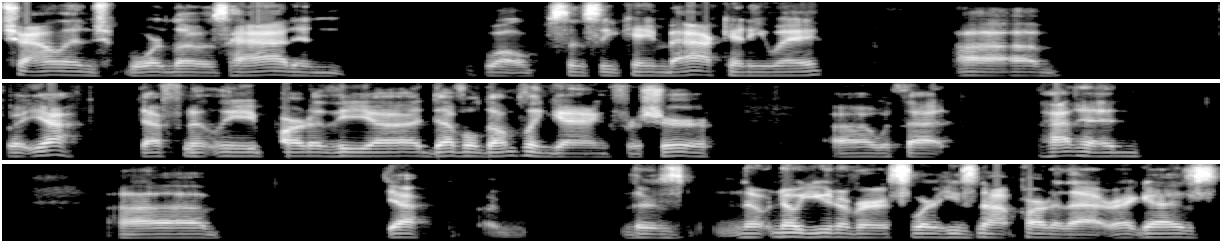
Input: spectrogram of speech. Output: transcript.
challenge Wardlow's had in well since he came back anyway. Uh, but yeah, definitely part of the uh, Devil Dumpling Gang for sure. Uh, with that hat head. Uh, yeah, um, there's no no universe where he's not part of that, right, guys?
